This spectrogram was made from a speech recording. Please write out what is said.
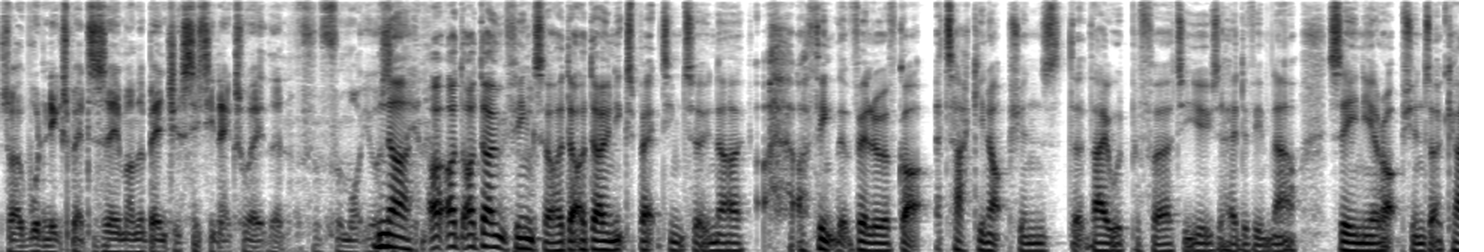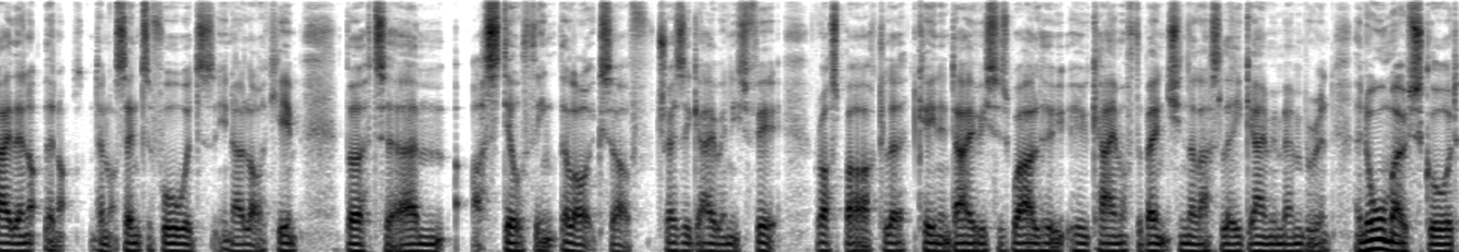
So I wouldn't expect to see him on the bench at City next week, then, from what you're no, saying. No, I, I, don't think so. I don't, I don't expect him to. No, I think that Villa have got attacking options that they would prefer to use ahead of him now. Senior options, okay, they're not they're not they're not centre forwards, you know, like him. But um, I still think the likes of Trezeguet when he's fit, Ross Barkley, Keinan Davis as well, who who came off the bench in the last league game, remember, and, and almost scored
